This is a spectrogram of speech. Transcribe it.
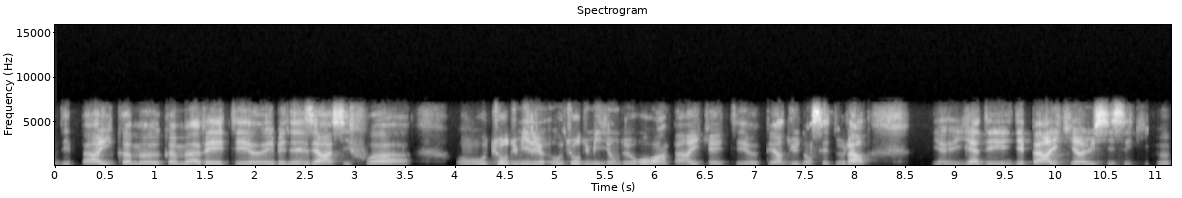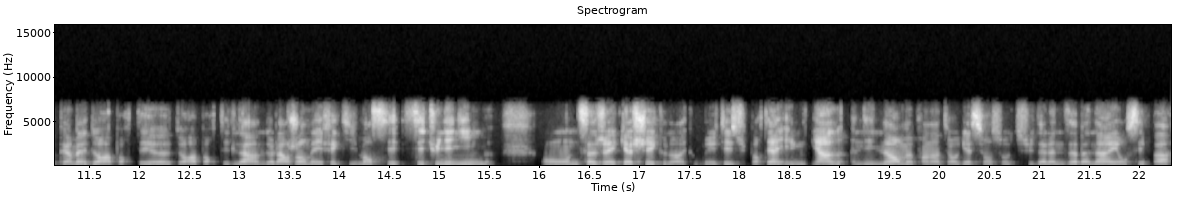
des paris comme, comme avait été Ebenezer à six fois autour du, autour du million d'euros, un pari qui a été perdu dans ces deux-là il y a, des, paris qui réussissent et qui, eux, permettent de rapporter, euh, de, l'argent, mais effectivement, c'est une énigme. On ne s'est jamais caché que dans la communauté des supporters, il y a un, énorme point d'interrogation sur au-dessus d'Alan Zabana et on ne sait pas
